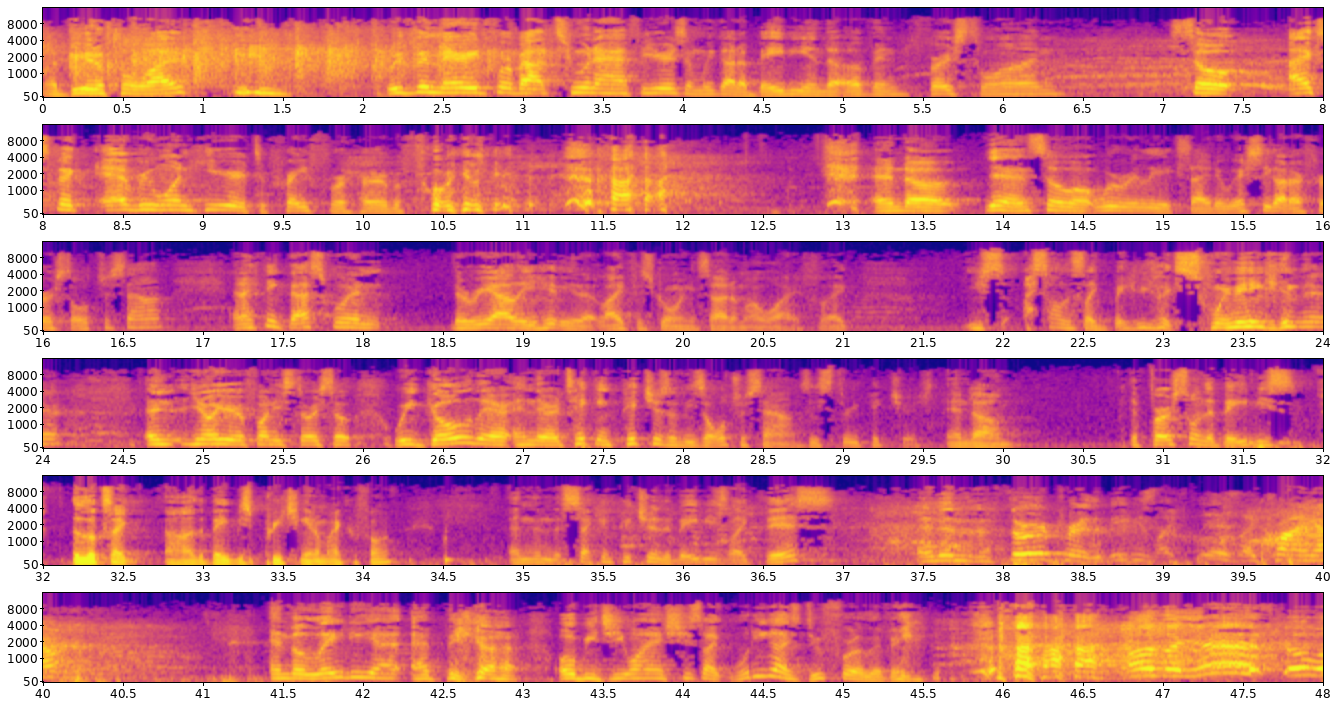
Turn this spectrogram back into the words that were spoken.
My beautiful wife. We've been married for about two and a half years, and we got a baby in the oven. First one. So I expect everyone here to pray for her before we leave. and uh, yeah, and so uh, we're really excited. We actually got our first ultrasound, and I think that's when the reality hit me that life is growing inside of my wife. Like, you, I saw this like baby like swimming in there, and you know, hear a funny story. So we go there, and they're taking pictures of these ultrasounds, these three pictures, and um, the first one, the baby's it looks like uh, the baby's preaching in a microphone, and then the second picture, the baby's like this, and then the third prayer, the baby's like this, like crying out. And the lady at, at the uh, OBGYN, she's like, what do you guys do for a living? I was like, yes, come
